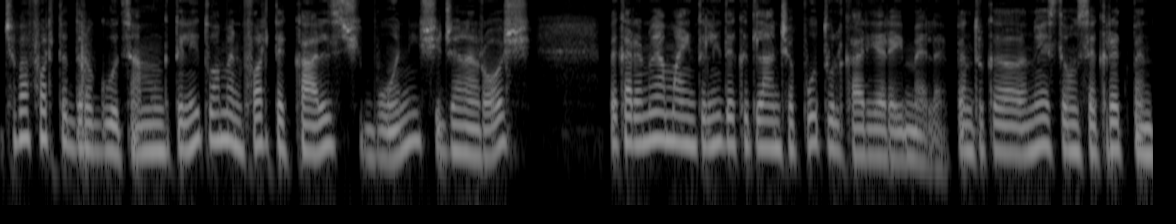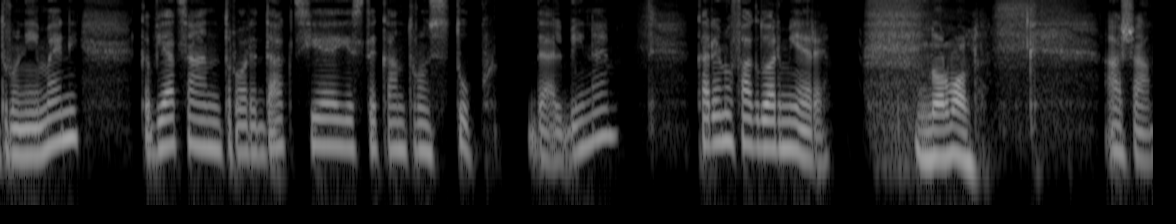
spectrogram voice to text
ceva foarte drăguț. Am întâlnit oameni foarte calzi și buni și generoși, pe care nu i-am mai întâlnit decât la începutul carierei mele. Pentru că nu este un secret pentru nimeni că viața într-o redacție este ca într-un stup de albine, care nu fac doar miere. Normal. Așa.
